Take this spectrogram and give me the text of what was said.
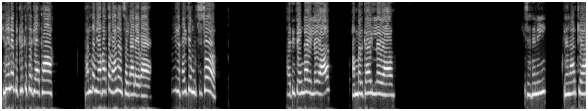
இவன் என்ன இப்படி கிறுக்கு சரியா இருக்கா? வந்த வியாபாரத்தை வேணாம்னு சொல்றாளே இவ. இல்ல பைத்தியம் முடிச்சிச்சோ பாட்டி தேங்காய் இல்லையா? ஐம்பது காய் இல்லையா? ஜனனி நல்லா இருக்கியா?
